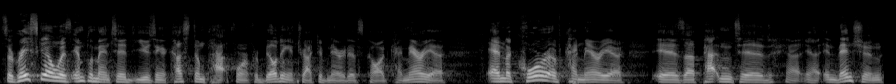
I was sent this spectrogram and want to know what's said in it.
So Grayscale was implemented using a custom platform for building interactive narratives called Chimeria. And the core of Chimeria is a patented uh, invention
